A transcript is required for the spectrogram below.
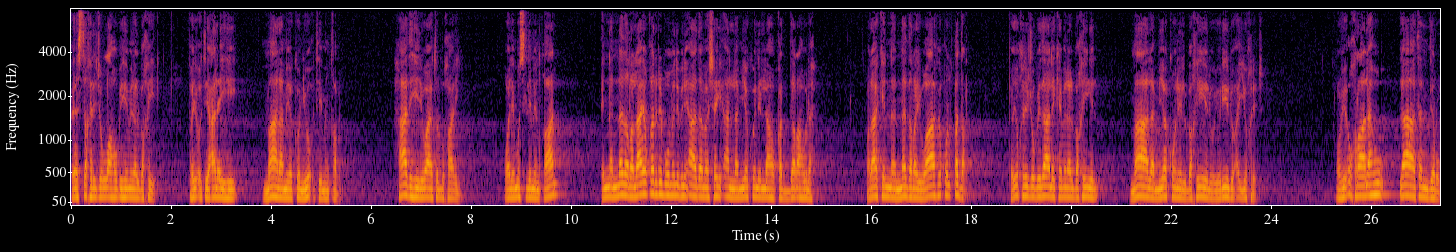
فيستخرج الله به من البخيل فيؤتي عليه ما لم يكن يؤتي من قبل. هذه رواية البخاري. ولمسلم قال إن النذر لا يقرب من ابن آدم شيئا لم يكن الله قدره له ولكن النذر يوافق القدر. فيخرج بذلك من البخيل ما لم يكن البخيل يريد أن يخرج. وفي أخرى له لا تنذروا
